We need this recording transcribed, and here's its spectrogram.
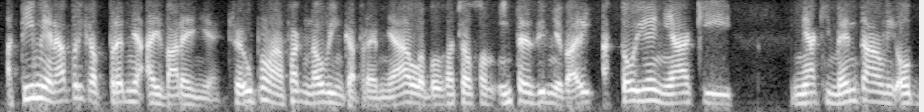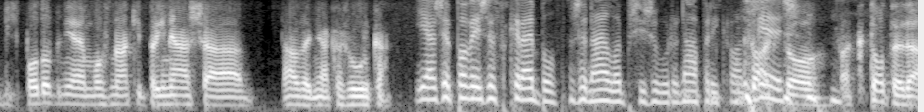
a tým je napríklad pre mňa aj varenie, čo je úplná fakt novinka pre mňa, lebo začal som intenzívne variť a to je nejaký, nejaký mentálny oddych podobne, možno aký prináša naozaj nejaká žúrka. Ja, že povie, že Scrabble, že najlepší žúr napríklad, tak vieš? To, tak to teda,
